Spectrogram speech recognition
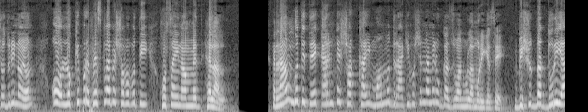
চৌধুরী নয়ন ও লক্ষ্মীপুর প্রেস ক্লাবের সভাপতি হোসাইন আহমেদ হেলাল। রামগতিতে কারেন্টের শট খাই মোহাম্মদ রাকিব হোসেন নামের অজ্ঞা জোয়ান হোলা মরে গেছে। বিশুদ্ধা দুরিয়া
